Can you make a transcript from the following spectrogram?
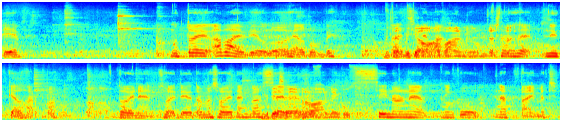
Jep. Mutta toi avainviulu on helpompi. Mitä- mikä on avainviulu? Mitä Se on se nykkelharppa. Toinen soite, jota mä soitan kanssa. Miten se eroaa niinku Siinä on ne niinku, näppäimet.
